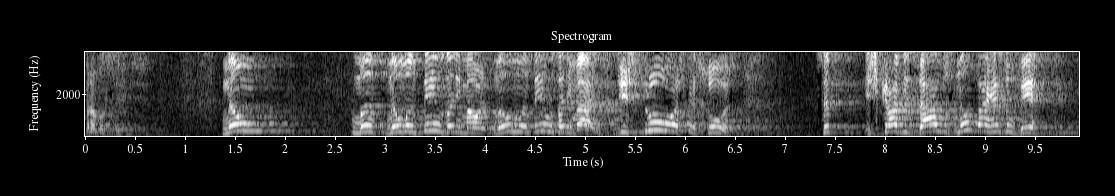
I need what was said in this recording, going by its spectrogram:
para vocês. Não, não mantenham os animais, não mantenham os animais, destruam as pessoas. Escravizá-los não vai resolver.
